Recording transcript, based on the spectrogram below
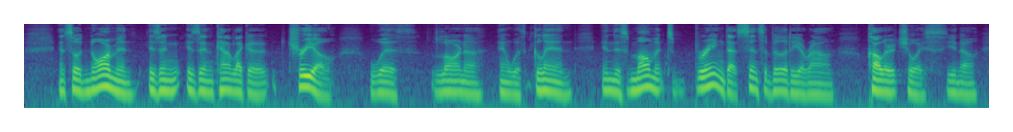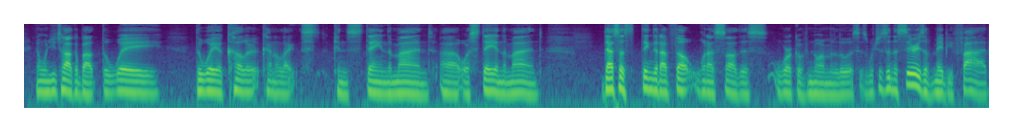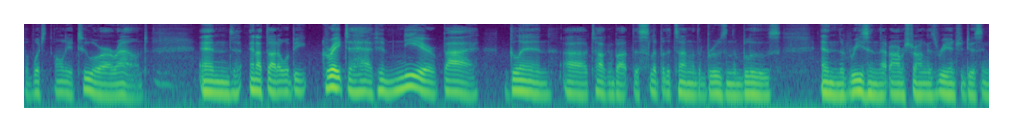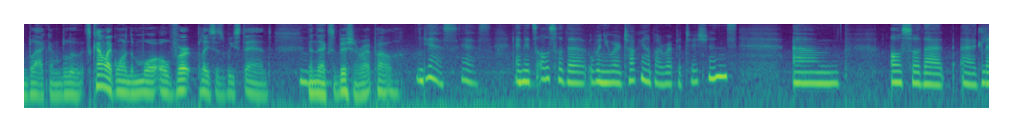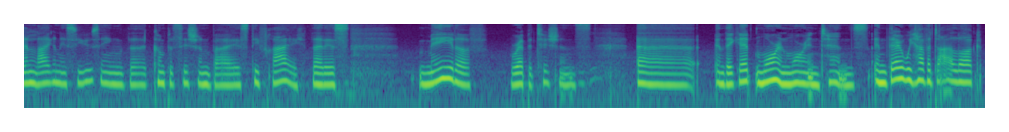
and so Norman is in is in kind of like a trio with Lorna and with Glenn in this moment to bring that sensibility around color choice, you know, and when you talk about the way the way a color kind of like can stain the mind uh, or stay in the mind that's a thing that I felt when I saw this work of Norman Lewis's, which is in a series of maybe five, of which only two are around, mm-hmm. and and I thought it would be great to have him nearby Glenn, uh, talking about the slip of the tongue and the bruise and the blues, and the reason that Armstrong is reintroducing black and blue. It's kind of like one of the more overt places we stand mm-hmm. in the mm-hmm. exhibition, right, Paola? Yes, yes, and it's also the when you were talking about repetitions. Um, also that uh, Glenn Ligon is using the composition by Steve Reich that is made of repetitions. Uh, and they get more and more intense. And there we have a dialogue.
